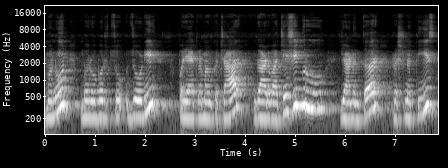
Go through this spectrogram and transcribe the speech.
म्हणून बरोबर जो जोडी पर्याय क्रमांक चार गाढवाचे शिंगरू. यानंतर प्रश्न तीस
